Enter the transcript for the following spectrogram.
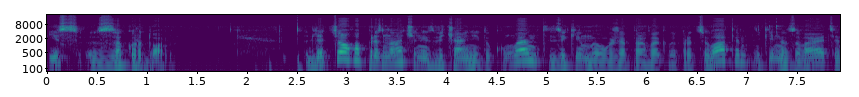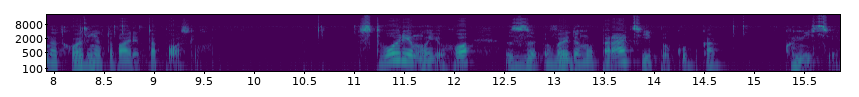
із за кордону. Для цього призначений звичайний документ, з яким ми вже привикли працювати, який називається надходження товарів та послуг. Створюємо його з видом операції покупка комісії.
